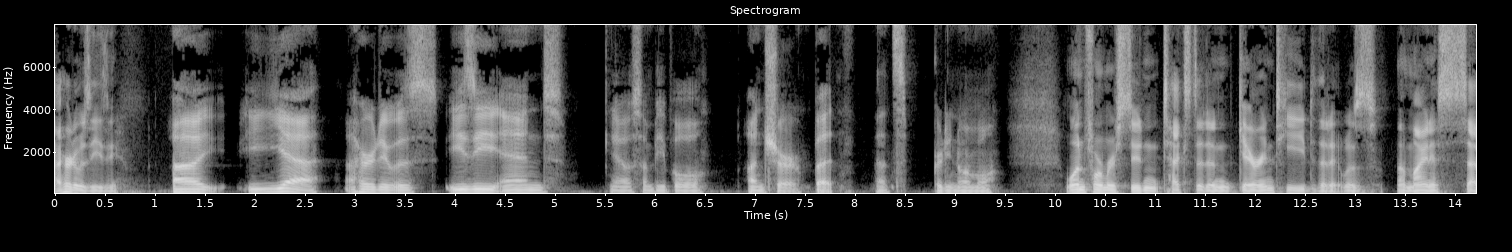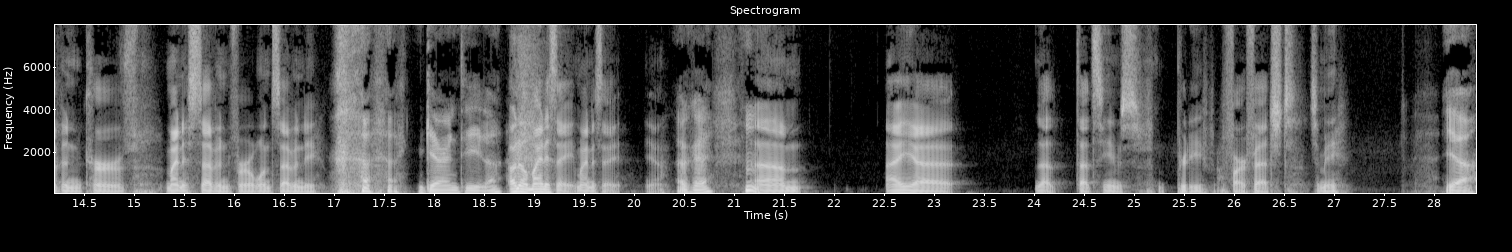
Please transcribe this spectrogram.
I heard it was easy. Uh, yeah, I heard it was easy and, you know, some people unsure, but that's pretty normal. One former student texted and guaranteed that it was a minus seven curve, minus seven for a 170. Guaranteed, huh? Oh, no, minus eight, minus eight. Yeah. Okay. Um, I, uh, that, that seems pretty far fetched to me. Yeah,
